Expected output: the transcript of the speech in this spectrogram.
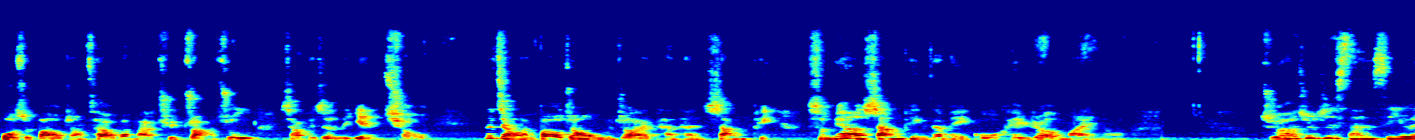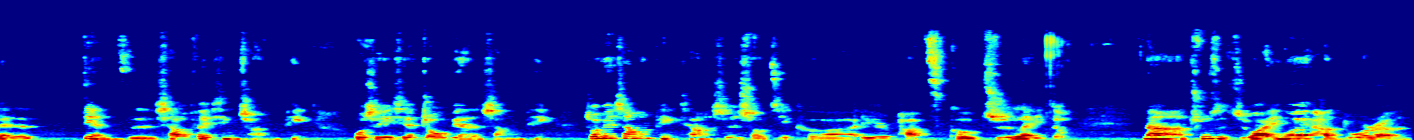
或是包装，才有办法去抓住消费者的眼球。那讲完包装，我们就来谈谈商品。什么样的商品在美国可以热卖呢？主要就是三 C 类的电子消费性产品，或是一些周边的商品。周边商品像是手机壳啊、AirPods 壳之类的。那除此之外，因为很多人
